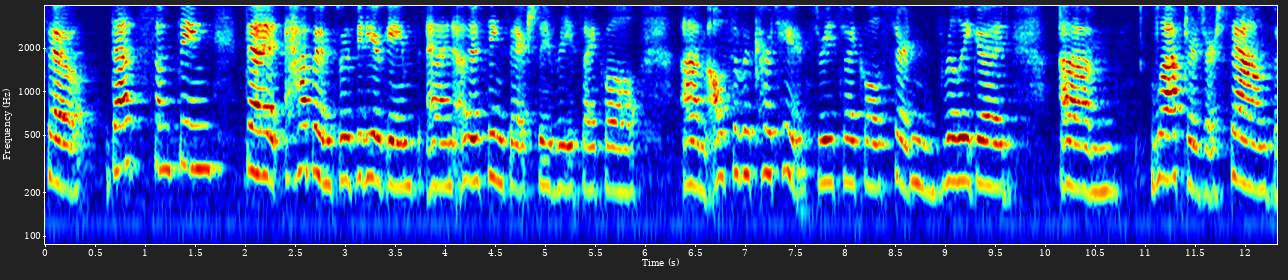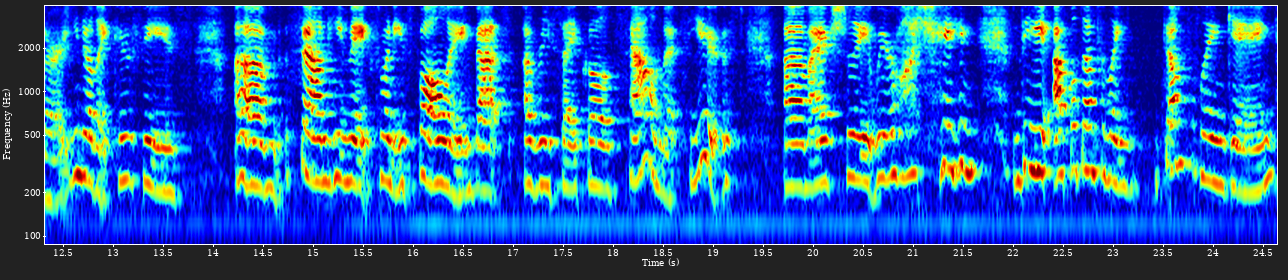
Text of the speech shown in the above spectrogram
So that's something that happens with video games and other things they actually recycle. Um, also with cartoons, recycle certain really good um, laughters or sounds or, you know, like Goofy's um, sound he makes when he's falling, that's a recycled sound that's used. Um, I actually, we were watching the Apple Dumpling, Dumpling Gang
